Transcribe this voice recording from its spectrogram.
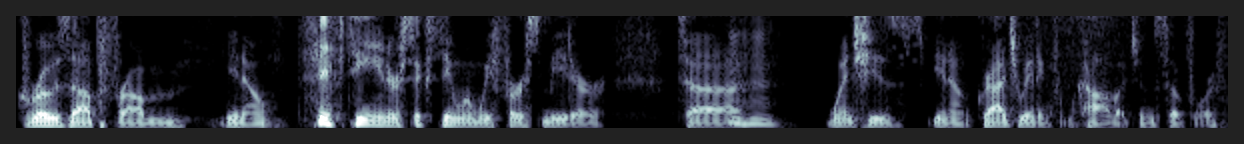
grows up from, you know, 15 or 16 when we first meet her to mm-hmm. when she's, you know, graduating from college and so forth?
